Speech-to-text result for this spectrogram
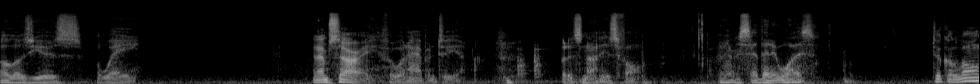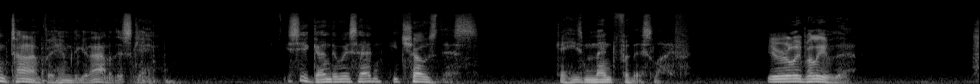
All those years away. And I'm sorry for what happened to you. But it's not his fault. I never said that it was. It took a long time for him to get out of this game. You see a gun to his head? He chose this. Okay, he's meant for this life. You really believe that?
